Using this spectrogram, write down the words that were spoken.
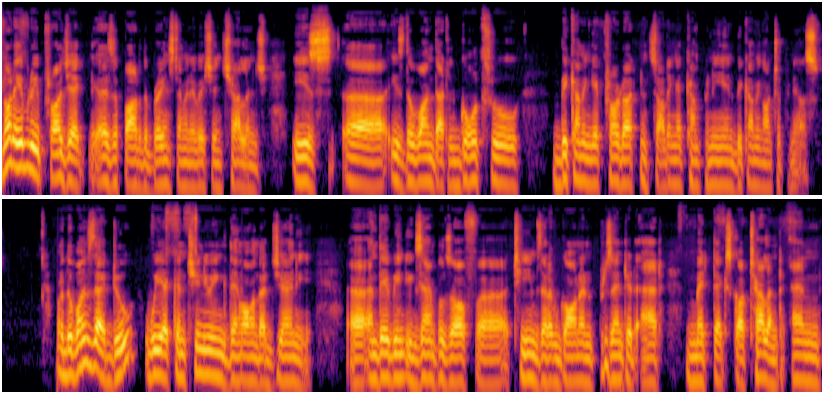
not every project as a part of the Brainstem Innovation Challenge is uh, is the one that will go through becoming a product and starting a company and becoming entrepreneurs. But the ones that do, we are continuing them on that journey. Uh, and there have been examples of uh, teams that have gone and presented at MedTech's Got Talent and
